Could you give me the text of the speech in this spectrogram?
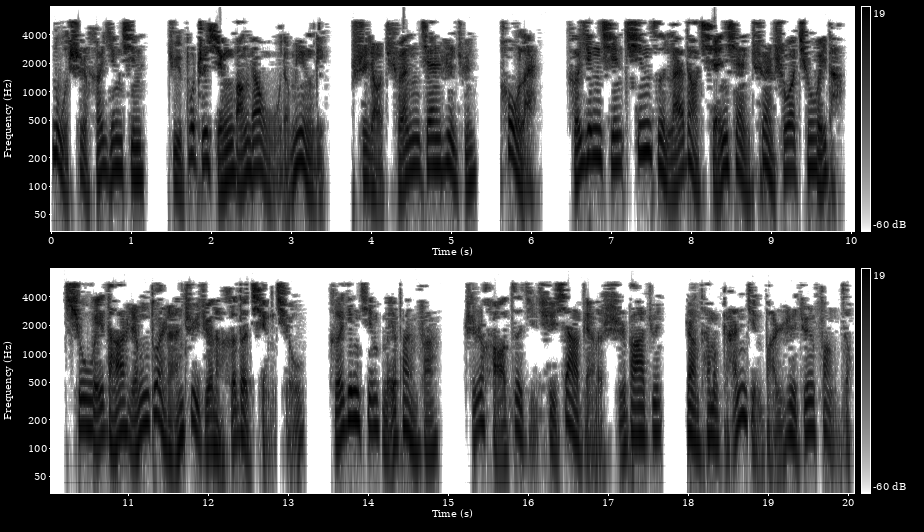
怒斥何应钦举不执行王耀武的命令，是要全歼日军。后来何应钦亲自来到前线劝说邱维达，邱维达仍断然拒绝了何的请求。何应钦没办法，只好自己去下边了十八军，让他们赶紧把日军放走。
